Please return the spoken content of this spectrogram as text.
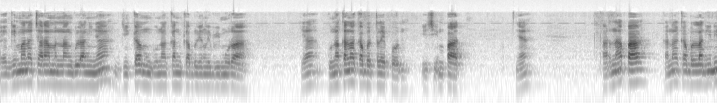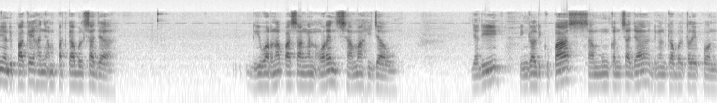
Bagaimana cara menanggulanginya jika menggunakan kabel yang lebih murah? Ya, gunakanlah kabel telepon isi 4 ya. Karena apa? Karena kabelan ini yang dipakai hanya empat kabel saja. Di warna pasangan orange sama hijau. Jadi tinggal dikupas sambungkan saja dengan kabel telepon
